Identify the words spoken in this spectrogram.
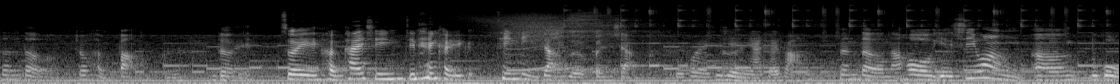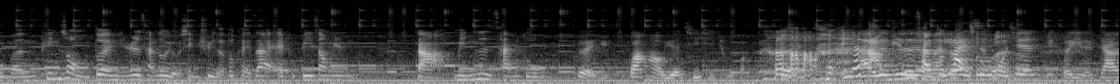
真的就很棒。嗯，对，所以很开心今天可以听你这样子的分享。不会，谢谢你来采访。真的，然后也希望，呃，如果我们听众对明日餐桌有兴趣的，都可以在 FB 上面。打明日餐桌，对，挂号缘七喜厨房，对，应该打明日餐桌赖生活圈也可以的，加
